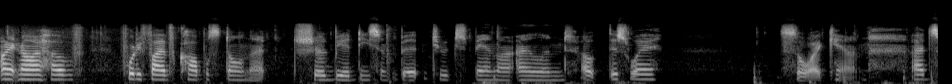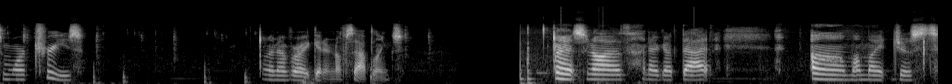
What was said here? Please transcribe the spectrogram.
Alright, now I have 45 cobblestone, that should be a decent bit to expand our island out this way. So I can add some more trees whenever I get enough saplings. Alright, so now that I got that, um, I might just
